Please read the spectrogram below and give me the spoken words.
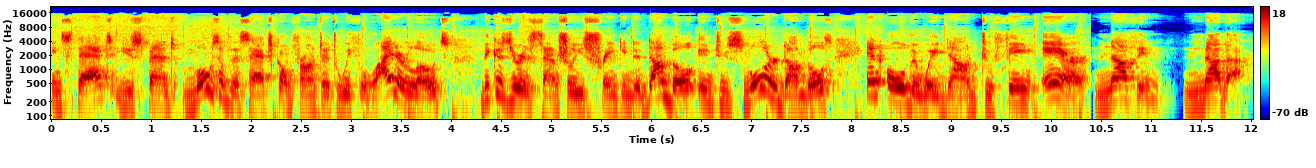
Instead, you spend most of the set confronted with lighter loads because you're essentially shrinking the dumbbell into smaller dumbbells and all the way down to thin air. Nothing. Nada.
